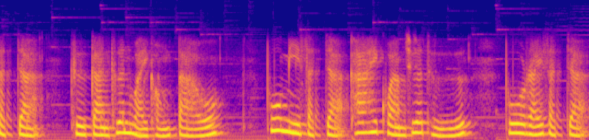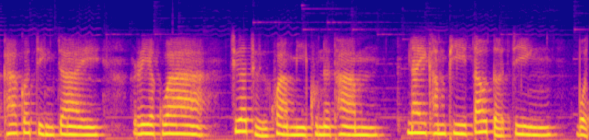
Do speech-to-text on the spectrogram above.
สัจจะ คือการเคลื่อนไหวของเต๋าผู้มีสัจจะค่าให้ความเชื่อถือ ผู้ไร้สัจจะค่าก็จริงใจ เรียกว่า เชื่อถือความมีคุณธรรม ในคำพีเต้าเต๋อจริง บท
